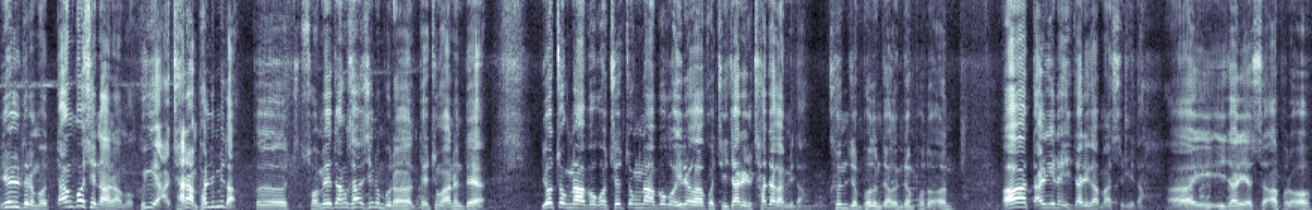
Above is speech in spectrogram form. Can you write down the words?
예를 들어 뭐 딴 곳에 나놔면 그게 아, 잘안 팔립니다. 그 소매 장사하시는 분은 대충 아는데 요쪽 나보고 저쪽 나보고 이래갖고 지 자리를 찾아갑니다. 큰 점포든 작은 점포든 아 딸기는 이 자리가 맞습니다. 아이 이 자리에서 앞으로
